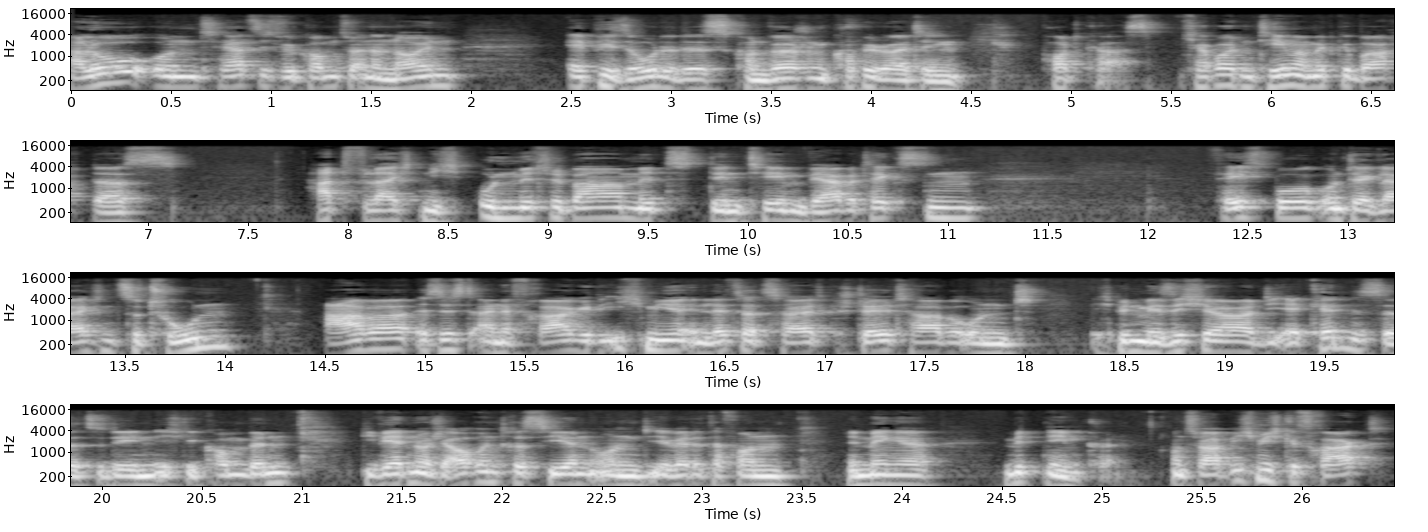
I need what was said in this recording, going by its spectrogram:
Hallo und herzlich willkommen zu einer neuen Episode des Conversion Copywriting Podcasts. Ich habe heute ein Thema mitgebracht, das hat vielleicht nicht unmittelbar mit den Themen Werbetexten, Facebook und dergleichen zu tun, aber es ist eine Frage, die ich mir in letzter Zeit gestellt habe und ich bin mir sicher, die Erkenntnisse, zu denen ich gekommen bin, die werden euch auch interessieren und ihr werdet davon eine Menge mitnehmen können. Und zwar habe ich mich gefragt,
